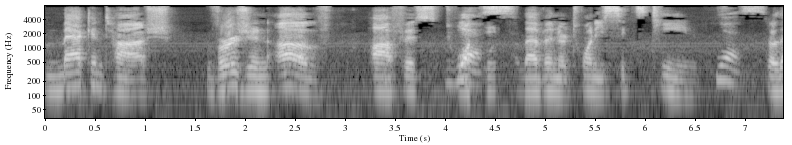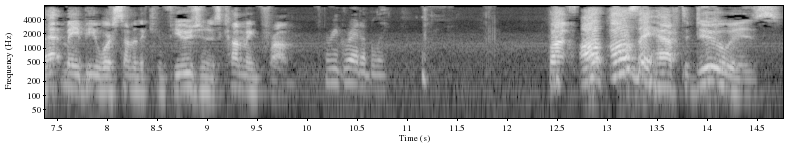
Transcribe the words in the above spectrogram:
Macintosh version of Office Yes. 2011 or 2016. Yes, So that may be where some of the confusion is coming from. Regrettably. But all, all they have to do is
